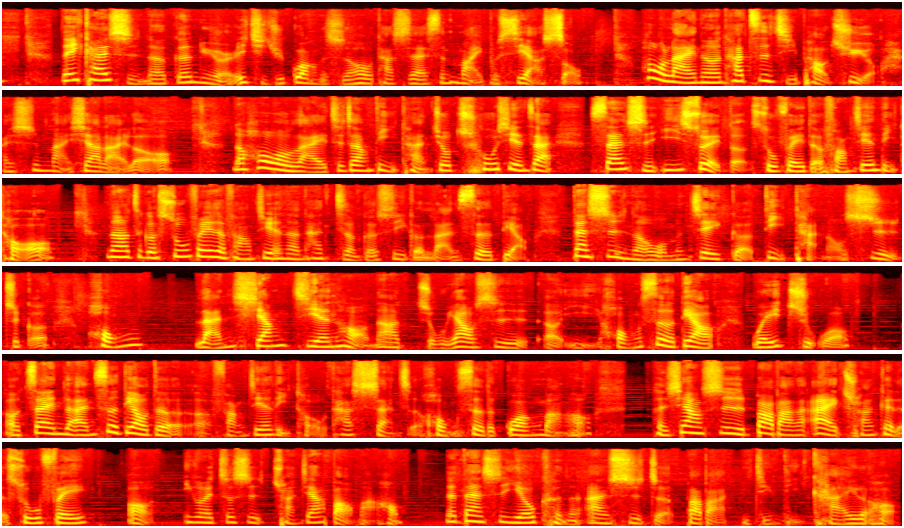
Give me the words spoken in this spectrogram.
那一开始呢，跟女儿一起去逛的时候，他实在是买不下手。后来呢，他自己跑去哦，还是买下来了哦。那后来这张地毯就出现在三十一岁的苏菲的房间里头哦。那这个苏菲的房间呢，它整个是一个蓝色调，但是呢，我们这个地毯哦是这个红蓝相间哈。那主要是呃以红色调为主哦。哦，在蓝色调的呃房间里头，它闪着红色的光芒哦，很像是爸爸的爱传给了苏菲。哦，因为这是传家宝嘛，哈。那但是也有可能暗示着爸爸已经离开了，哈。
